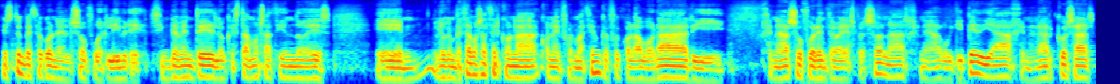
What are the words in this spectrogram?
esto empezó con el software libre. Simplemente lo que estamos haciendo es eh, lo que empezamos a hacer con la, con la información, que fue colaborar y generar software entre varias personas, generar Wikipedia, generar cosas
